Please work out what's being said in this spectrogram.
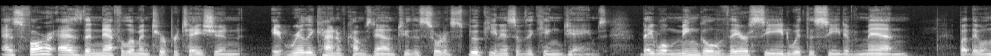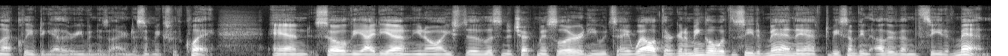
As far as the Nephilim interpretation, it really kind of comes down to the sort of spookiness of the King James. They will mingle their seed with the seed of men, but they will not cleave together, even as iron doesn't mix with clay. And so the idea, and you know, I used to listen to Chuck Missler, and he would say, well, if they're going to mingle with the seed of men, they have to be something other than the seed of men.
